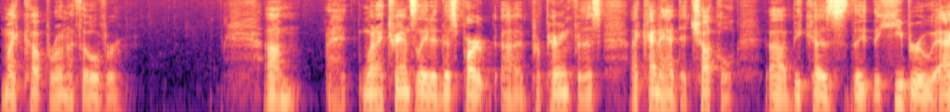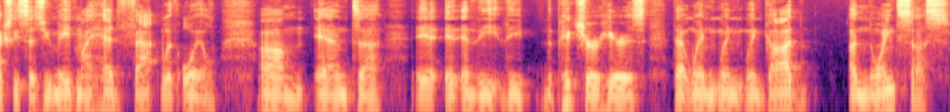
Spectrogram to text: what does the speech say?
my cup runneth over. Um, when I translated this part, uh, preparing for this, I kind of had to chuckle uh, because the, the Hebrew actually says, "You made my head fat with oil," um, and uh, and the, the the picture here is that when when when God anoints us,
